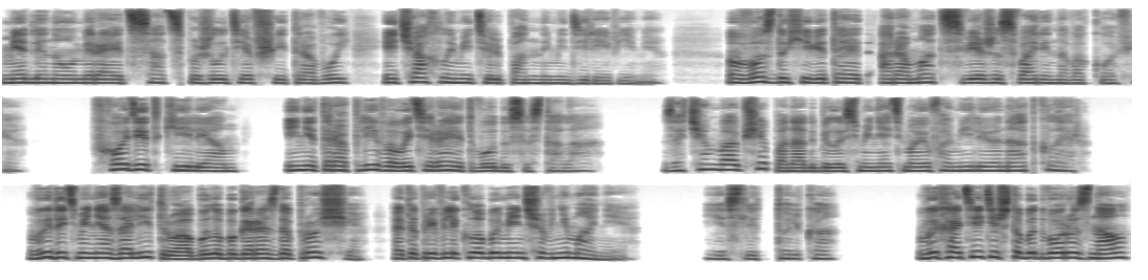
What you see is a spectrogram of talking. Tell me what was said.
медленно умирает сад с пожелтевшей травой и чахлыми тюльпанными деревьями. В воздухе витает аромат свежесваренного кофе. Входит Килиам и неторопливо вытирает воду со стола. Зачем вообще понадобилось менять мою фамилию на Атклер? Выдать меня за Литру, а было бы гораздо проще. Это привлекло бы меньше внимания. Если только... Вы хотите, чтобы двор узнал,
